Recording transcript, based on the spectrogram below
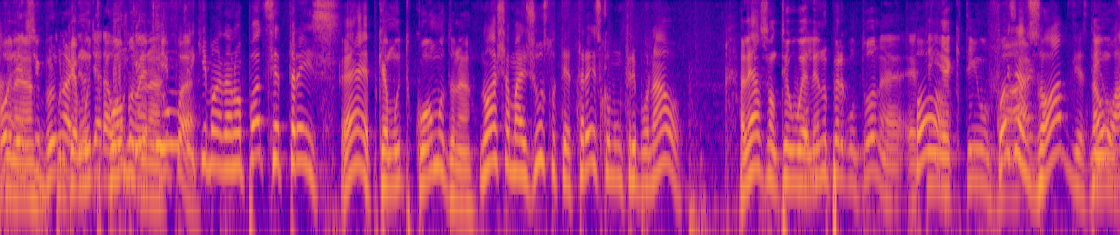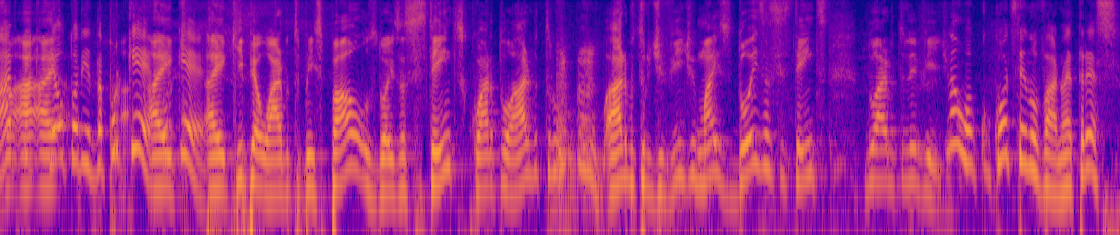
cômodo, né? Esse Bruno Porque é muito de cômodo, não é né? Por que um tem que mandar? Não pode ser três. É, porque é muito cômodo, né? Não acha mais justo ter três como um tribunal? Aliás, ontem o Heleno perguntou, né? É, Pô, tem- é que tem o VAR. Coisas óbvias. Não, o o árbitro tem que ter a- autoridade. Por quê? A, Por quê? a equipe é o árbitro principal, os dois assistentes, quarto árbitro, árbitro de vídeo mais dois assistentes do árbitro de vídeo. Não, quantos tem no VAR? Não é três?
